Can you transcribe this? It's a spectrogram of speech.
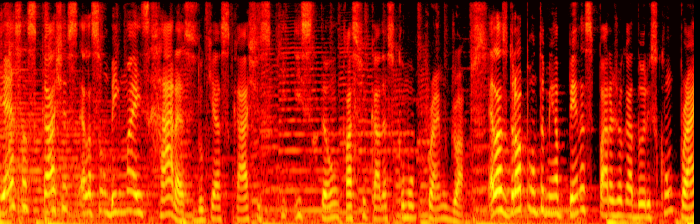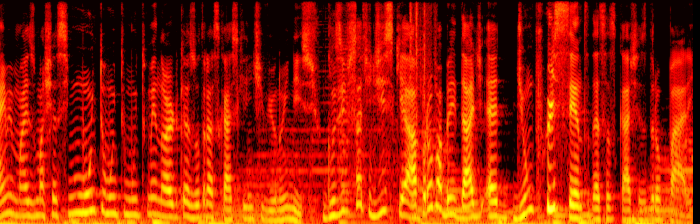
E essas caixas, elas são bem mais raras do que as caixas que estão classificadas como Prime Drops. Elas dropam também apenas para jogadores com Prime, mas uma chance muito, muito, muito menor do que as outras caixas que a gente viu no início. Inclusive, o site diz que a probabilidade é de 1% dessas caixas droparem.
